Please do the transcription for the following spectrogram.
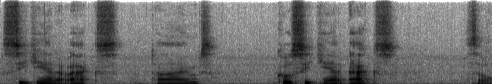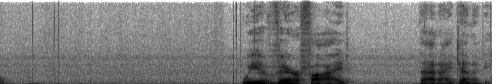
secant of x times cosecant x. So we have verified that identity.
